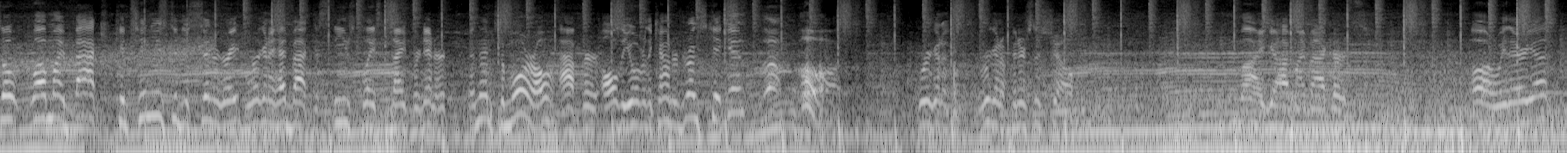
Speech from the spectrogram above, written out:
So while my back continues to disintegrate, we're gonna head back to Steve's place tonight for dinner. And then tomorrow, after all the over-the-counter drugs kick in, oh, oh, we're gonna we're gonna finish the show. My God, my back hurts. Oh, are we there yet?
